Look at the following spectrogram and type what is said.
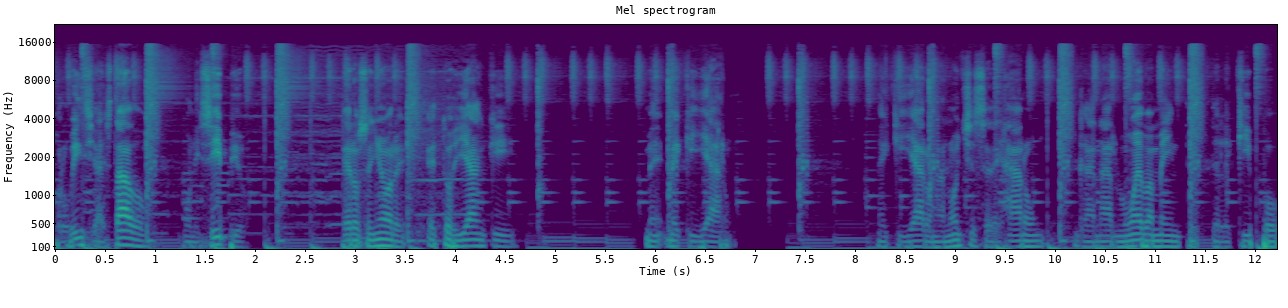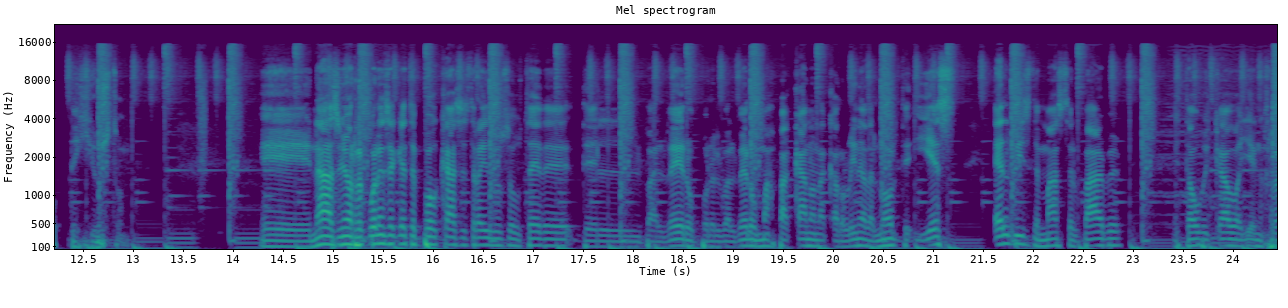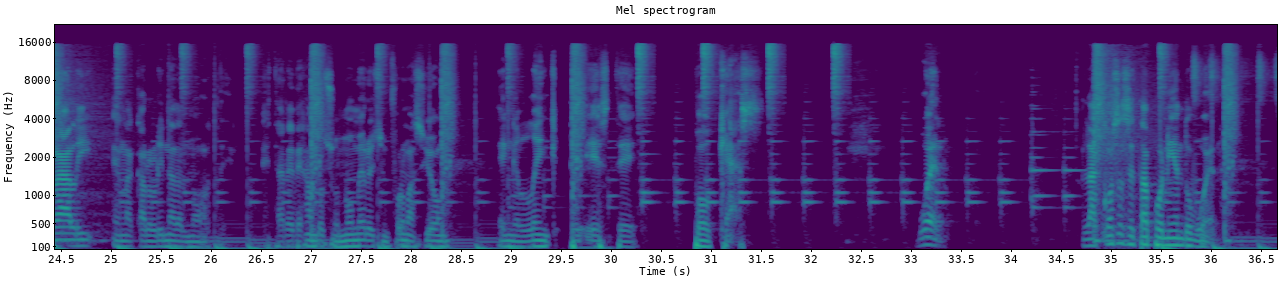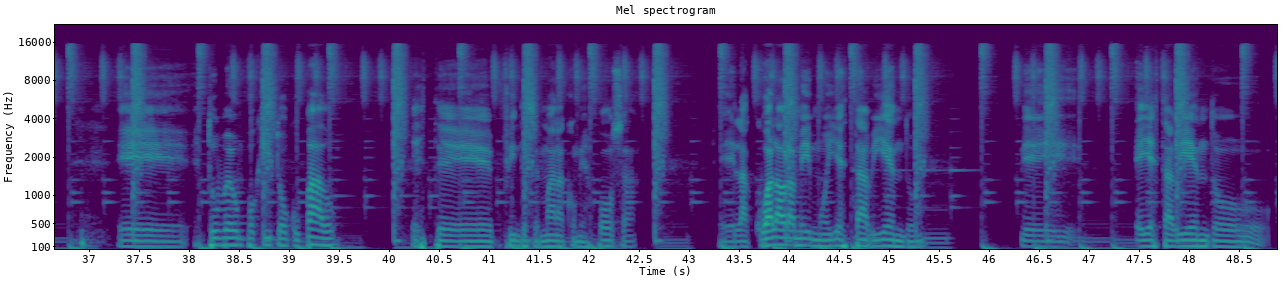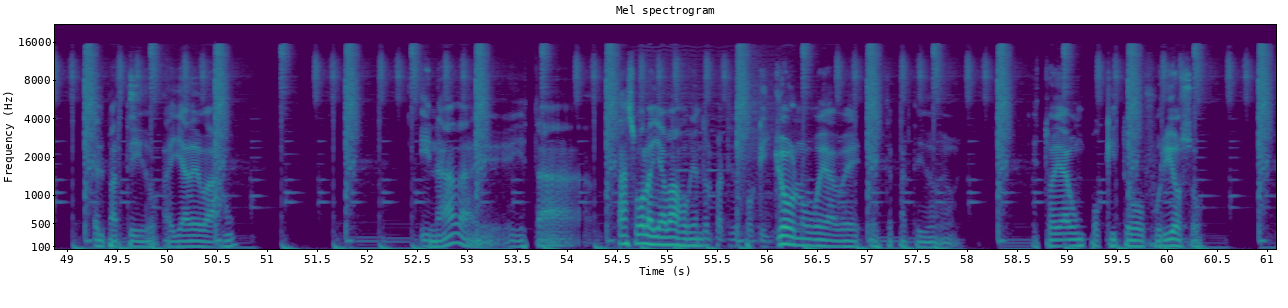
provincia, estado, municipio. Pero señores, estos Yankees me, quillaron. Me quillaron. Anoche se dejaron ganar nuevamente del equipo de Houston. Eh, nada, señor, recuérdense que este podcast es traído a ustedes del Barbero, por el Barbero más bacano en la Carolina del Norte, y es Elvis de Master Barber. Está ubicado allí en Raleigh, en la Carolina del Norte. Estaré dejando su número y su información en el link de este podcast. Bueno, la cosa se está poniendo buena. Eh, estuve un poquito ocupado este fin de semana con mi esposa eh, la cual ahora mismo ella está viendo, eh, ella está viendo el partido allá debajo. Y nada, ella está, está sola allá abajo viendo el partido porque yo no voy a ver este partido de hoy. Estoy un poquito furioso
